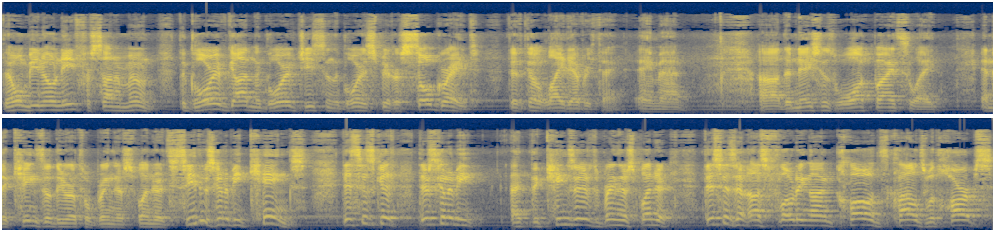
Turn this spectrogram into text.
There won't be no need for sun or moon. The glory of God and the glory of Jesus and the glory of the Spirit are so great that it's going to light everything. Amen. Uh, the nations will walk by its light and the kings of the earth will bring their splendor. See, there's going to be kings. This is good. There's going to be uh, the kings of to bring their splendor. This isn't us floating on clouds, clouds with harps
